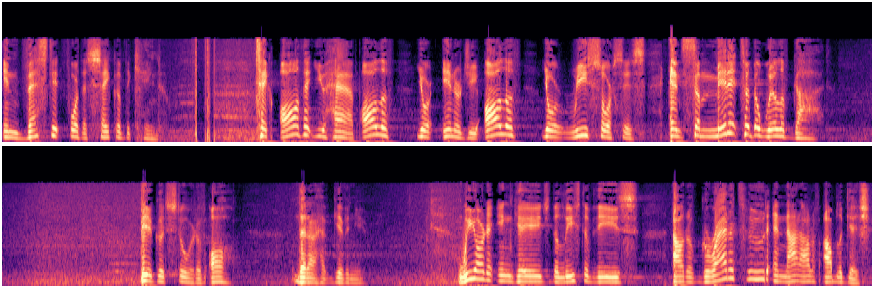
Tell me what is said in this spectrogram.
invest it for the sake of the kingdom. Take all that you have, all of your energy, all of your resources, and submit it to the will of God. Be a good steward of all that I have given you. We are to engage the least of these out of gratitude and not out of obligation.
